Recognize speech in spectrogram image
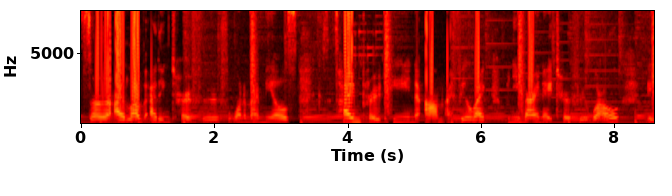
So I love adding tofu for one of my meals because it's high in protein. Um, I feel like when you marinate tofu well, it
